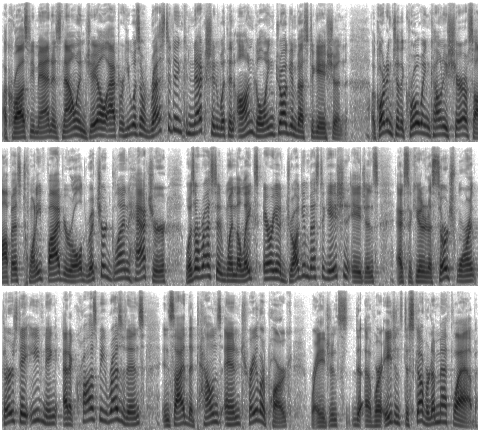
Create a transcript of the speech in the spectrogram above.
A Crosby man is now in jail after he was arrested in connection with an ongoing drug investigation. According to the Crow Wing County Sheriff's Office, 25-year-old Richard Glenn Hatcher was arrested when the Lakes Area Drug Investigation agents executed a search warrant Thursday evening at a Crosby residence inside the Towns End Trailer Park where agents, uh, where agents discovered a meth lab.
